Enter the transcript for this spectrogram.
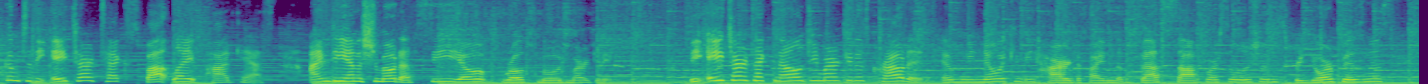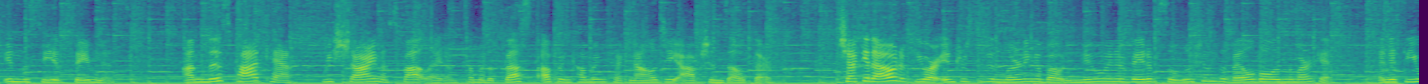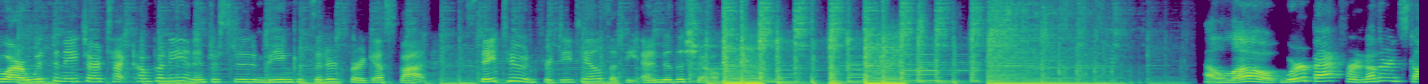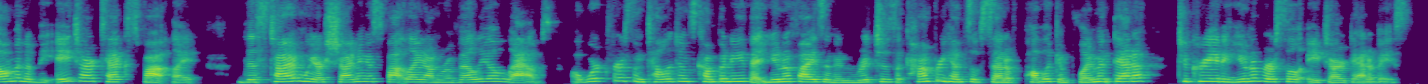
Welcome to the HR Tech Spotlight Podcast. I'm Deanna Shimoda, CEO of Growth Mode Marketing. The HR technology market is crowded, and we know it can be hard to find the best software solutions for your business in the sea of sameness. On this podcast, we shine a spotlight on some of the best up and coming technology options out there. Check it out if you are interested in learning about new innovative solutions available in the market. And if you are with an HR tech company and interested in being considered for a guest spot, stay tuned for details at the end of the show. Hello, we're back for another installment of the HR Tech Spotlight. This time we are shining a spotlight on Revelio Labs, a workforce intelligence company that unifies and enriches a comprehensive set of public employment data to create a universal HR database.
